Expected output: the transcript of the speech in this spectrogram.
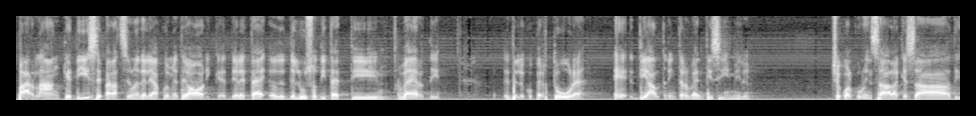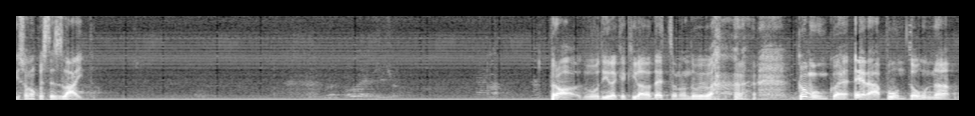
parla anche di separazione delle acque meteoriche, eh, dell'uso di tetti verdi, delle coperture e di altri interventi simili. C'è qualcuno in sala che sa di chi sono queste slide? Però devo dire che chi l'ha detto non doveva... Comunque era appunto un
